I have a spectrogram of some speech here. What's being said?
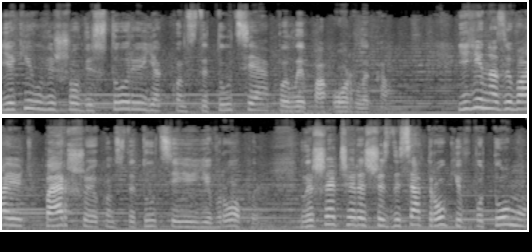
який увійшов в історію як Конституція Пилипа Орлика. Її називають першою конституцією Європи. Лише через 60 років по тому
